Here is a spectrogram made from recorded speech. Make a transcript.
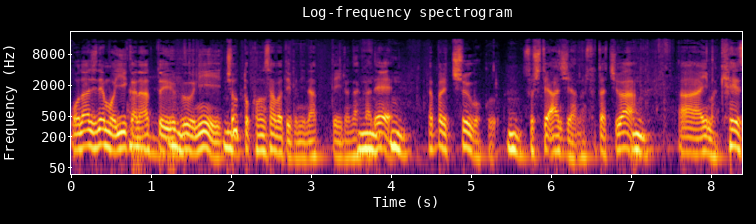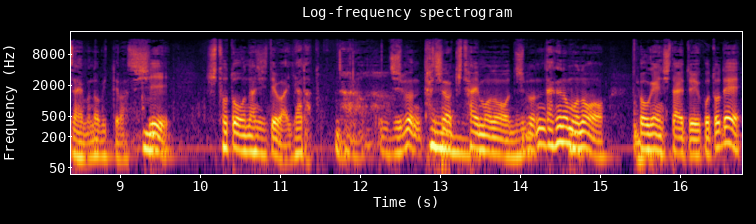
同じでもいいかなというふうに、ちょっとコンサバティブになっている中で、やっぱり中国、そしてアジアの人たちは、あ今経済も伸びてますし、人と同じでは嫌だと。なるほど。自分たちの着たいものを、自分だけのものを表現したいということで、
